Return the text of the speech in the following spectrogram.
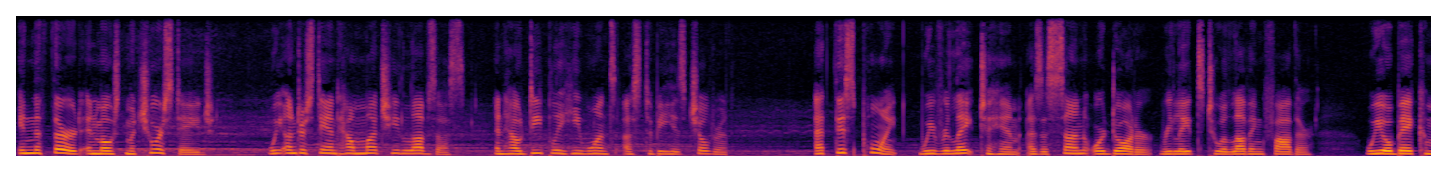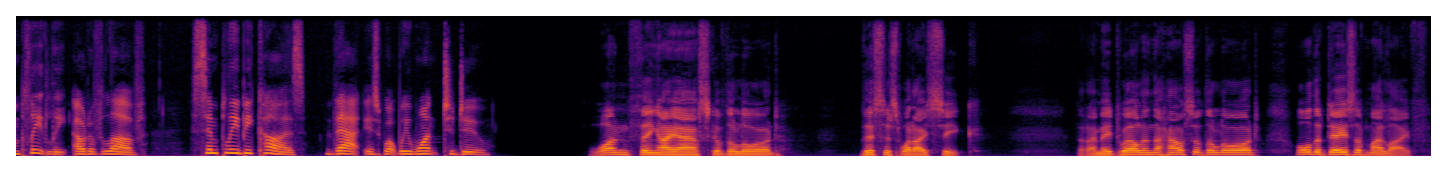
In the third and most mature stage, we understand how much he loves us and how deeply He wants us to be His children. At this point, we relate to Him as a son or daughter relates to a loving father. We obey completely out of love, simply because that is what we want to do. One thing I ask of the Lord, this is what I seek, that I may dwell in the house of the Lord all the days of my life,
